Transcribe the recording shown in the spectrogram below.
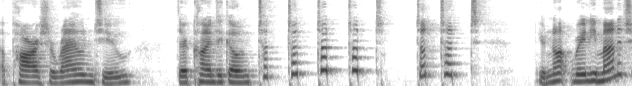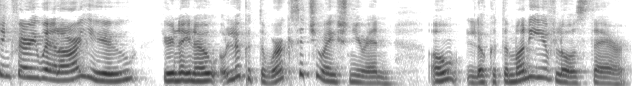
apart around you, they're kind of going tut tut tut tut tut tut. You're not really managing very well, are you? You're you know, look at the work situation you're in. Oh, look at the money you've lost there.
